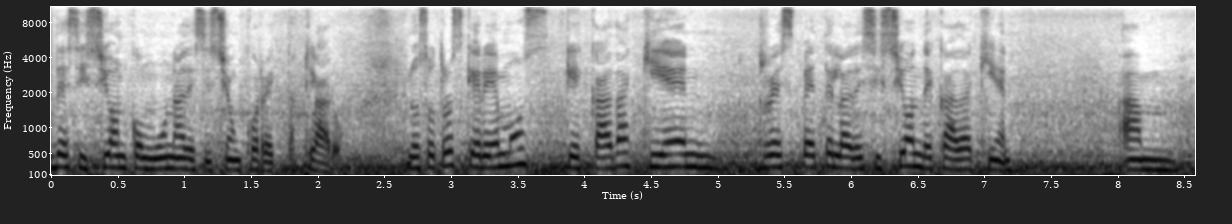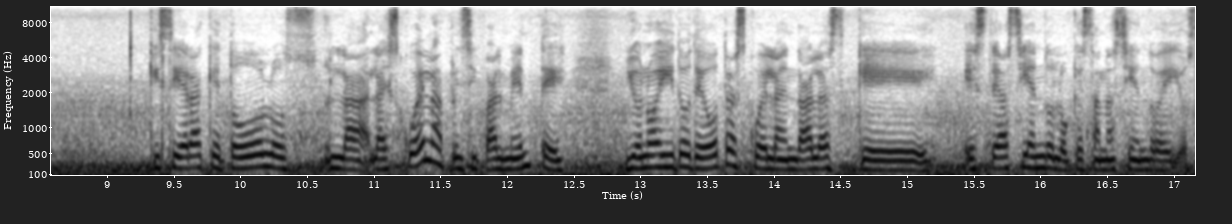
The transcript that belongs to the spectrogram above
decisión como una decisión correcta, claro. Nosotros queremos que cada quien respete la decisión de cada quien. quisiera que todos los, la escuela principalmente, yo no he ido de otra escuela en Dallas que esté haciendo lo que están haciendo ellos.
